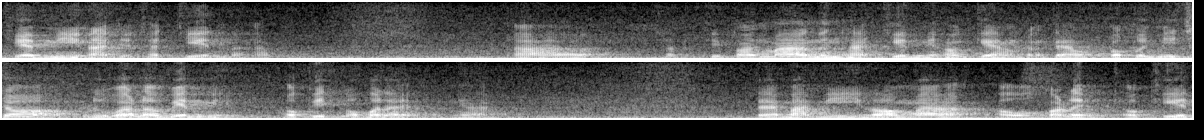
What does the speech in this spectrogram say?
เคสนี้น่าจะชัดเจนนะครับถ้าที่ผ่านมาหนึ่งหาเกณฑ์เนี่ยเขาแกงตั้งแต่ประพฤติมิชอบ หรือว่าละเว้นนี่เอาผิดเขาไม่ได้งายแต่บามีลองมาเอากรณีเอาเคส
